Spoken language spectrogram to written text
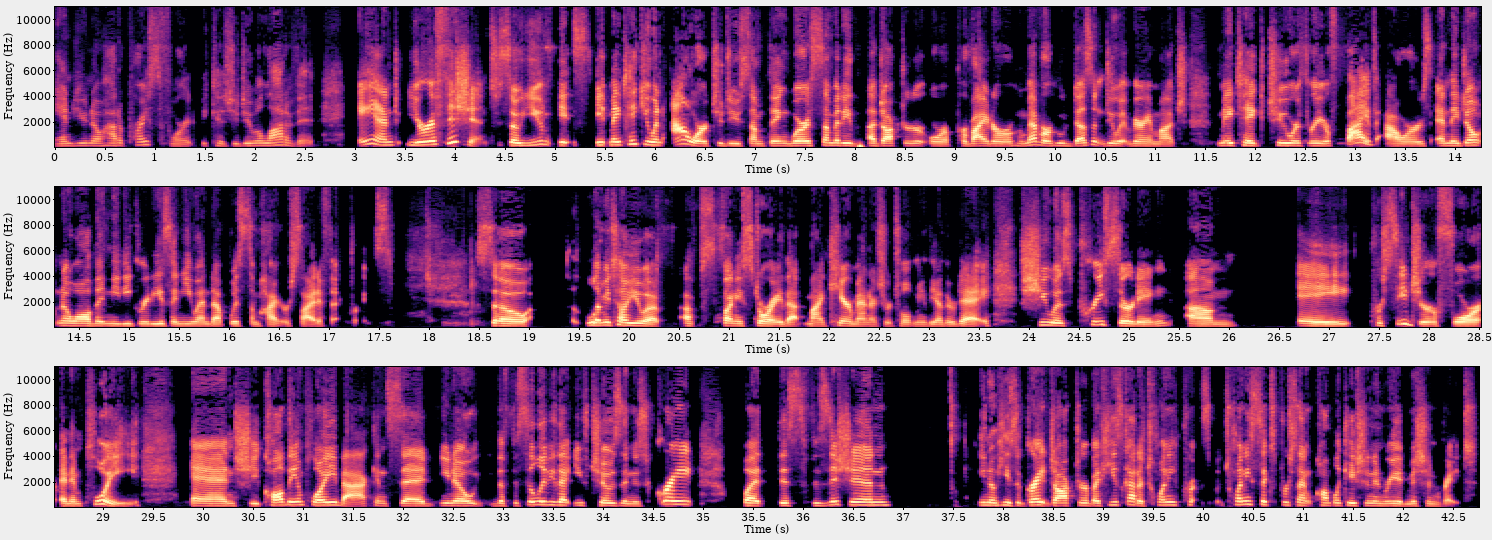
And you know how to price for it because you do a lot of it and you're efficient so you it's, it may take you an hour to do something whereas somebody a doctor or a provider or whomever who doesn't do it very much may take two or three or five hours and they don't know all the nitty gritties and you end up with some higher side effect rates so let me tell you a, a, funny story that my care manager told me the other day. She was pre-certing um, a procedure for an employee and she called the employee back and said you know the facility that you've chosen is great but this physician you know he's a great doctor but he's got a 20 26% complication and readmission rate.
